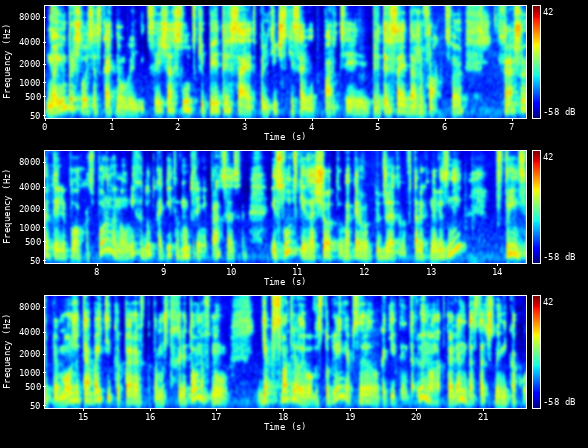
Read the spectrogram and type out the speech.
Но им пришлось искать новые лица. И сейчас Слуцкий перетрясает политический совет партии, перетрясает даже фракцию. Хорошо это или плохо, спорно, но у них идут какие-то внутренние процессы. И Слуцкий за счет, во-первых, бюджета, во-вторых, новизны, в принципе, может и обойти КПРФ, потому что Харитонов, ну, я посмотрел его выступления, посмотрел его какие-то интервью, но он откровенно достаточно никакой.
